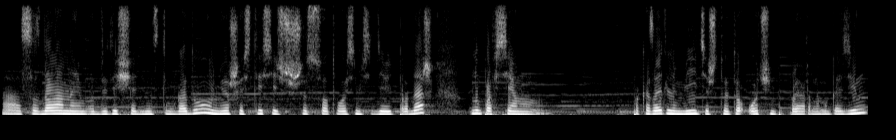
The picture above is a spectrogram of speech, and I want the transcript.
Э, создала она его в 2011 году, у нее 6689 продаж. Ну, по всем показателям видите, что это очень популярный магазин.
